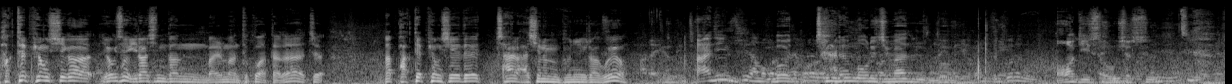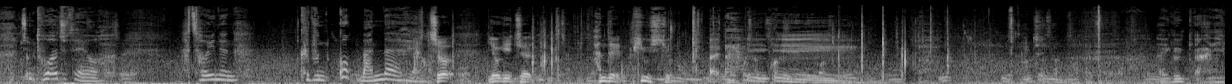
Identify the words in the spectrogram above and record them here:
박태평 씨가 여기서 일하신다는 말만 듣고 왔다가 저 아, 박태평 씨에 대해 잘 아시는 분이라고요? 아니 뭐 잘은 모르지만 뭐 어디서 오셨어요? 좀 도와주세요. 저희는 그분 꼭 만나야 해요. 저 여기 저 한 대 피우시죠. 아, 예, 예. 아 이거 아니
